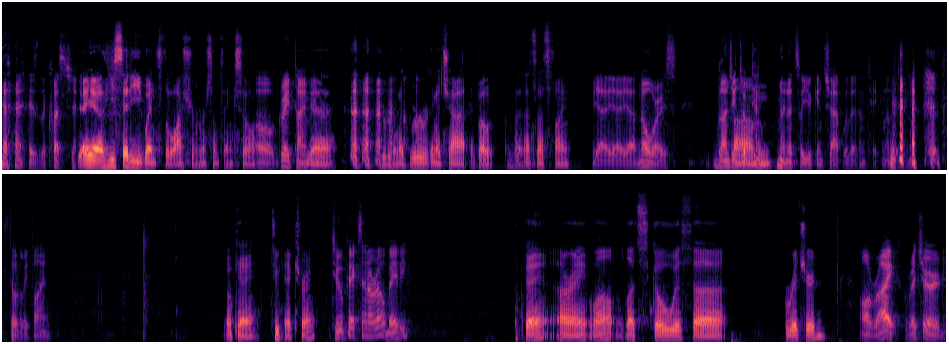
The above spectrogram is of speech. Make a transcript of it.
is the question. Yeah, yeah, he said he went to the washroom or something. So Oh, great timing. yeah, we were gonna we were gonna chat about, but that's that's fine. Yeah, yeah, yeah. No worries. Ganji took 10 Um, minutes so you can chat with it and take another 10 minutes. It's totally fine. Okay, two picks, right? Two picks in a row, baby. Okay, all right. Well, let's go with uh, Richard. All right, Richard.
